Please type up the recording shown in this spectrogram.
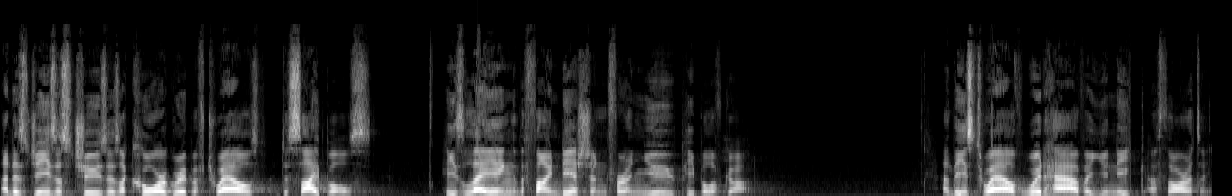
And as Jesus chooses a core group of 12 disciples, he's laying the foundation for a new people of God. And these 12 would have a unique authority.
